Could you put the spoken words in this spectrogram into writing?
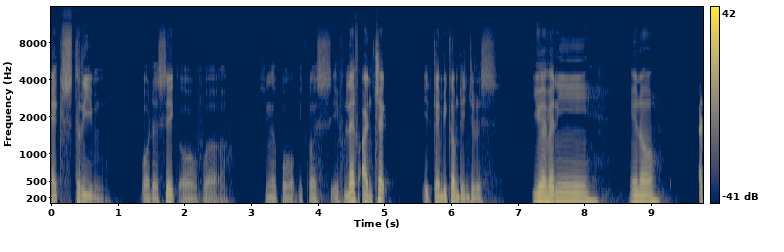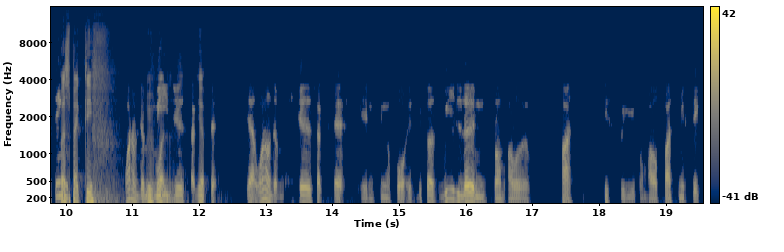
extreme for the sake of uh, Singapore. Because if left unchecked, it can become dangerous. You have any, you know, I think perspective? one of the with what- major yep. success, yeah, one of the major success in Singapore is because we learn from our past history, from our past mistakes.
